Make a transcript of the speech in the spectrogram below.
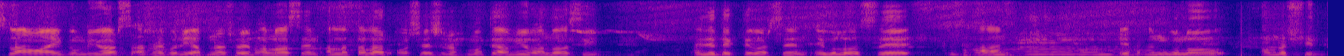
আসসালামু আলাইকুম ভিউয়ার্স, আশা করি আপনারা সবাই ভালো আছেন। আল্লাহ তালার অশেষ রহমতে আমিও ভালো আছি। এই যে দেখতে পাচ্ছেন, এগুলো হচ্ছে ধান। এই ধানগুলো আমরা সিদ্ধ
